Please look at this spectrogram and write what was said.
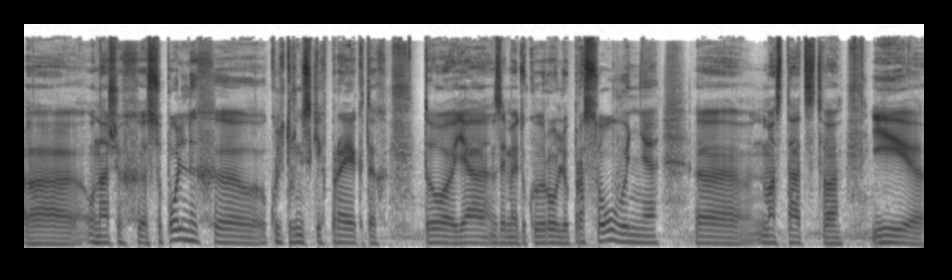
у наших супольных культурніцкіх праектах. То я займаю такую ролю прасоўвання мастацтва і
